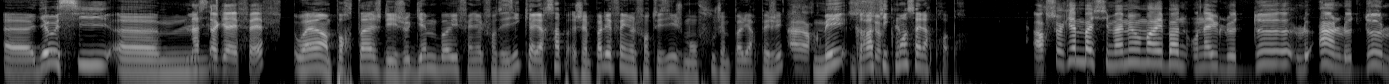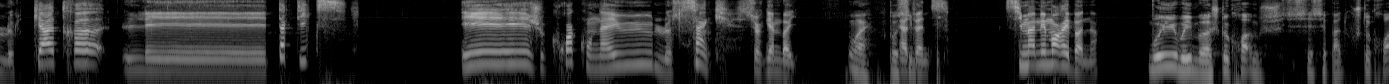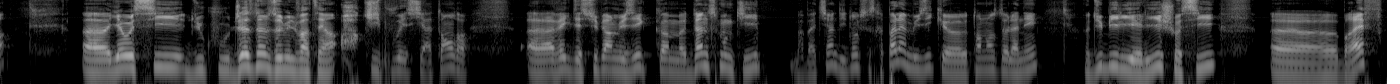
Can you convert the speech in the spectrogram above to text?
Euh, Il y a aussi euh, La saga FF. ouais, un portage des jeux Game Boy Final Fantasy qui a l'air sympa. J'aime pas les Final Fantasy, je m'en fous, j'aime pas les RPG. Alors, Mais sur- graphiquement, ça a l'air propre. alors sur Game Boy, si ma mémoire est bonne, on a eu le 2, le 1, le 2, le 4, les Tactics. Et je crois qu'on a eu le 5 sur Game Boy Ouais, possible. Advance. Si ma mémoire est bonne. Oui, oui, bah, je te crois. Je sais- c'est pas tout, je te crois. Euh, Il y a aussi, du coup, Just Dance 2021. Oh, qui pouvait s'y attendre Euh, Avec des super musiques comme Dance Monkey. Bah, bah tiens, dis donc, ce serait pas la musique euh, tendance de l'année. Du Billy Eilish aussi. Bref,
